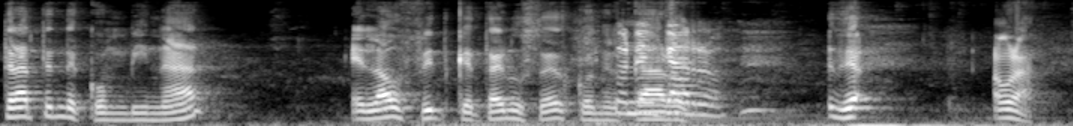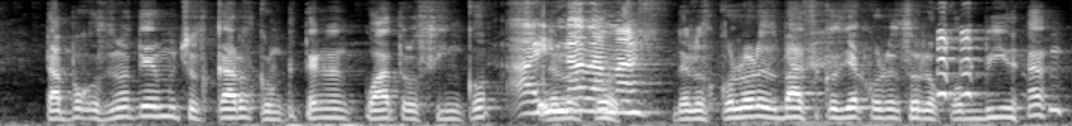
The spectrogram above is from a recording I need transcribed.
Traten de combinar el outfit que traen ustedes con el carro. El carro. Ahora, tampoco, si no tienen muchos carros, con que tengan cuatro o cinco. Hay nada más. De los colores básicos, ya con eso lo combinan.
